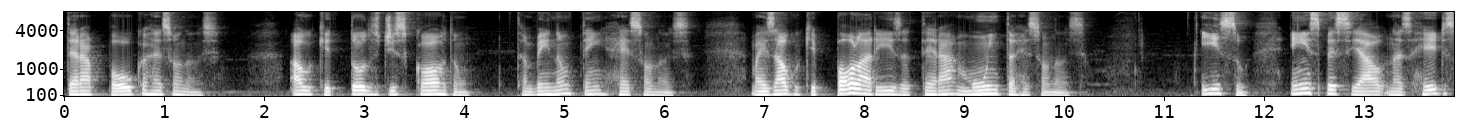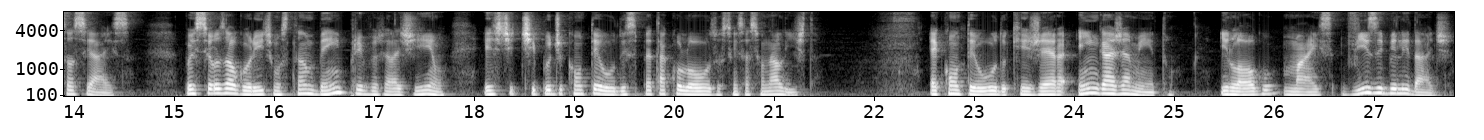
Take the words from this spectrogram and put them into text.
terá pouca ressonância. Algo que todos discordam também não tem ressonância. Mas algo que polariza terá muita ressonância. Isso, em especial nas redes sociais, pois seus algoritmos também privilegiam este tipo de conteúdo espetaculoso, sensacionalista. É conteúdo que gera engajamento e, logo, mais visibilidade.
